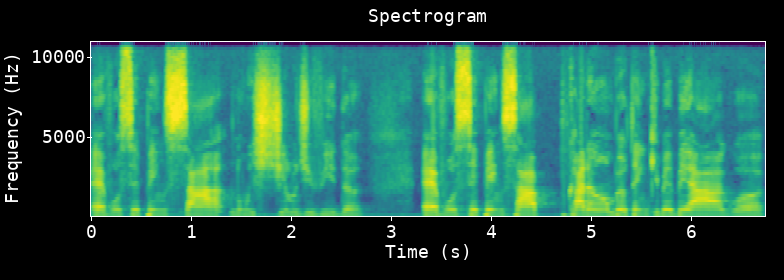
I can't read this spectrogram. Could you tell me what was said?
é você pensar num estilo de vida. É você pensar, caramba, eu tenho que beber água,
